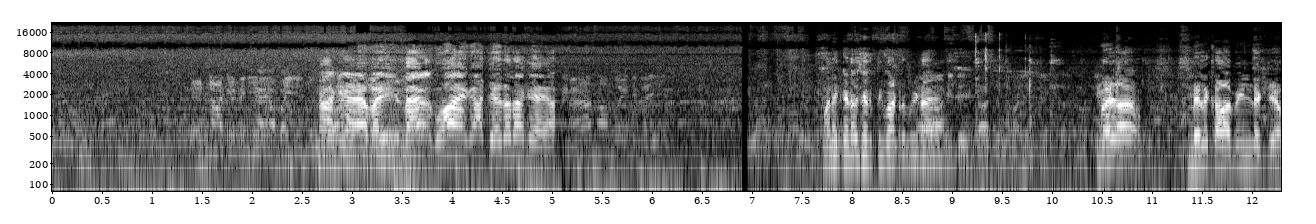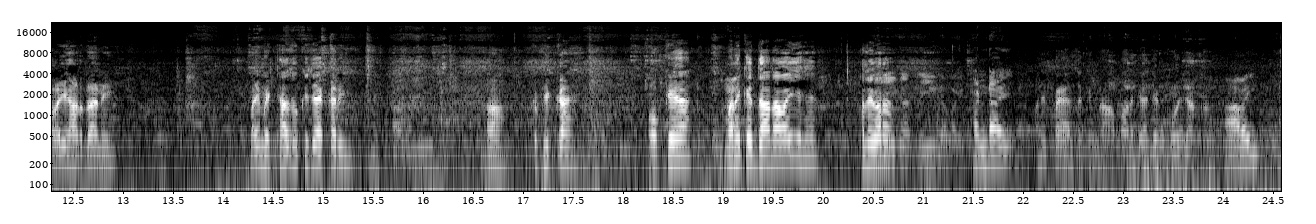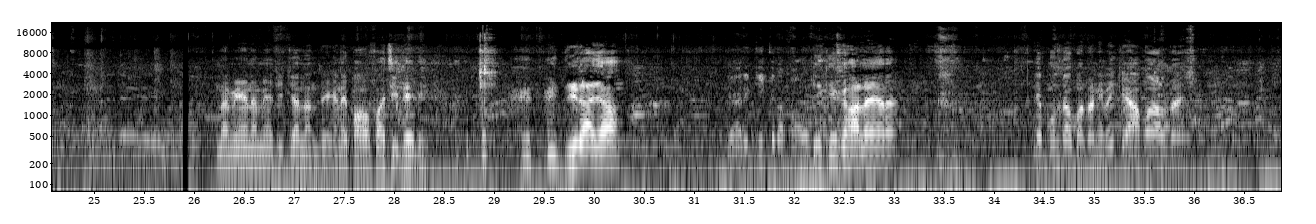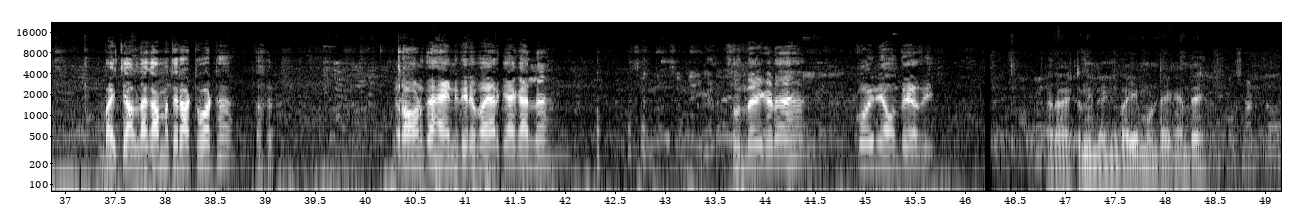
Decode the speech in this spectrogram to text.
ਇੰਨਾ ਕੇ ਵੀ ਨਹੀਂ ਆਇਆ ਬਾਈ। ਨਾ ਕੇ ਆਇਆ ਬਾਈ। ਮੈਂ ਗਵਾਹ ਹੈਗਾ ਅੱਜ ਇਹਦਾ ਨਾ ਕੇ ਆਇਆ। ਮੈਂ ਨਾ ਮੈਂ ਨਹੀਂ ਬਾਈ। ਮਨੇ ਕਿਹੜਾ ਸ਼ਕਤੀ ਵਾਟਰ ਪੀਣਾ ਹੈ? ਆਹੀ ਦੇਖਦਾ ਅੱਜ ਮੈਂ। ਮੈਂ ਮਿਲਕ ਵਾਲਾ ਪੀਣ ਲੱਗਿਆ ਬਾਈ ਹਟਦਾ ਨਹੀਂ। ਬਾਈ ਮਿੱਠਾ ਸੁੱਕੀ ਚੈੱਕ ਕਰੀ। ਮਿੱਠਾ ਬਾਈ। ਹਾਂ ਕਿ ਫਿੱਕਾ ਹੈ। ਓਕੇ ਆ? ਮਨੇ ਕਿੱਦਾਂ ਦਾ ਬਾਈ ਇਹ ਫਲੇਵਰ ਠੀਕ ਆ ਠੀਕ ਆ ਬਾਈ। ਠੰਡਾ ਏ। ਮਨੇ ਪੈਸ ਕਿੰਨਾ ਭਰ ਗਿਆ ਜੱਕੋ ਜੱਕ। ਹਾਂ ਬਾਈ। ਨਵੀਆਂ ਨਵੀਆਂ ਚੀਜ਼ਾਂ ਲੰਦੇ ਕਹਿੰਦੇ ਪਾਓ ਭਾਜੀ ਲੈ ਲਈ। ਜੀ ਰਾਜਾ। ਯਾਰ ਇੱਕ ਇੱਕ ਦਾ ਪਾਓ। ਕੀ ਕੀ ਖਾ ਲਿਆ ਯਾਰ। ਇਹ ਮੁੰਡਾ ਪਤਾ ਨਹੀਂ ਬਾਈ ਕਿਆ ਭਾਲਦਾ ਹੈ ਬਾਈ ਚੱਲਦਾ ਕੰਮ ਤੇਰਾ 8 8 ਰੌਣਕ ਹੈ ਨਹੀਂ ਤੇਰੇ ਪਾ ਯਾਰ ਕਿਆ ਗੱਲ ਸੁਣਨੇ ਹੀ ਖੜਾ ਹੈ ਕੋਈ ਨਹੀਂ ਆਉਂਦੇ ਅਸੀਂ। ਰੈਸਟ ਨਹੀਂ ਲੈਣੀ ਬਾਈ ਮੁੰਡੇ ਕਹਿੰਦੇ। ਛੱਡ ਤਾ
